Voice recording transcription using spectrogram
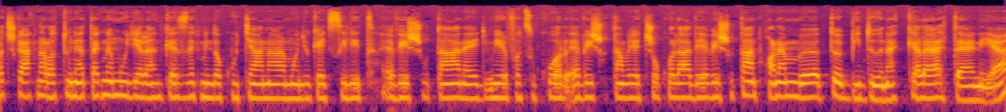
macskáknál a tünetek nem úgy jelentkeznek, mint a kutyánál, mondjuk egy szilit evés után, egy milfacukor evés után, vagy egy csokoládé evés után, hanem több időnek kell eltelnie,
